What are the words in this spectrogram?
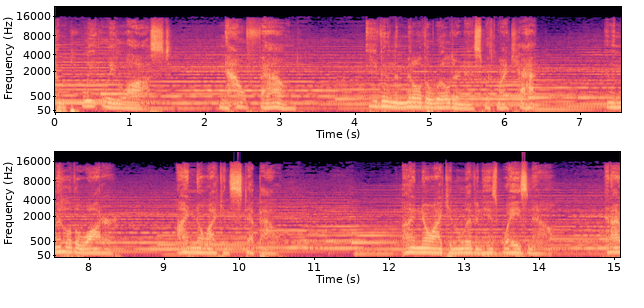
completely lost, now found, even in the middle of the wilderness with my cat, in the middle of the water. I know I can step out. I know I can live in His ways now, and I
